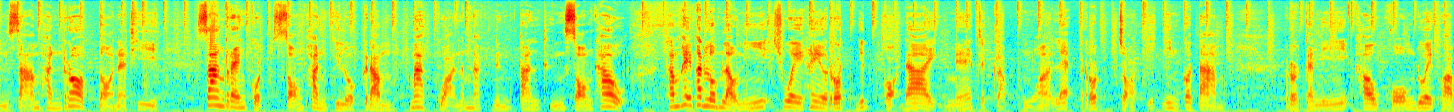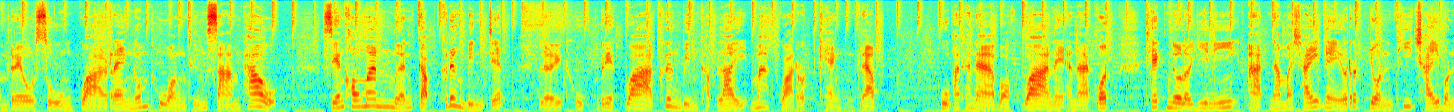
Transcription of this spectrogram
23,000 รอบต่อนาที สร้างแรงกด 2,000 กิโลกรัม มากกว่าน้ำหนัก 1 ตันถึง 2 เท่าทำให้พัดลมเหล่านี้ช่วยให้รถยึดเกาะได้ แม้จะกลับหัวและรถจอดหยุดนิ่งก็ตาม รถคันนี้เข้าโค้งด้วยความเร็วสูงกว่าแรงโน้มถ่วงถึง 3 เท่า เสียงของมันเหมือนกับเครื่องบินเจ็ต เลยถูกเรียกว่าเครื่องบินขับไล่มากกว่ารถแข่งครับ ผู้พัฒนาบอกว่าในอนาคต เทคโนโลยีนี้อาจนำมาใช้ในรถยนต์ที่ใช้บน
